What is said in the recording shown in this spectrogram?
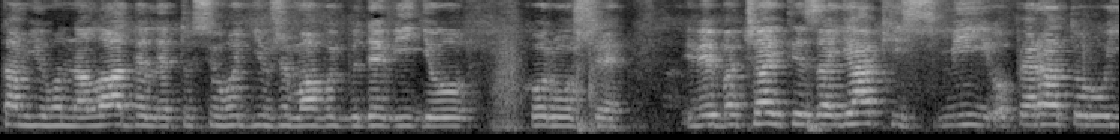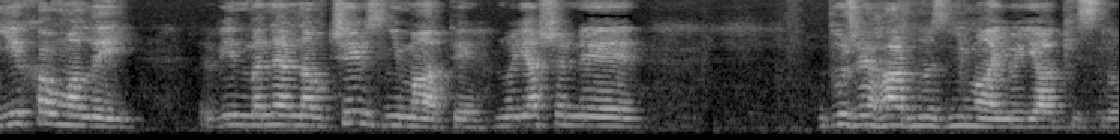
там його наладили, то сьогодні вже, мабуть, буде відео хороше. І вибачайте за якість. Мій оператор уїхав малий. Він мене навчив знімати, але я ще не дуже гарно знімаю якісно.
